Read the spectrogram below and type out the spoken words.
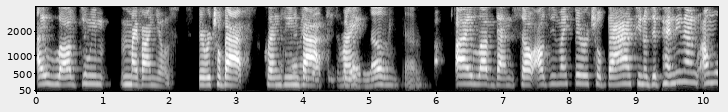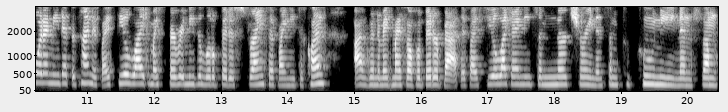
I love doing my baños, spiritual baths, cleansing baths, right? I love them. I love them. So I'll do my spiritual baths, you know, depending on, on what I need at the time. If I feel like my spirit needs a little bit of strength, if I need to cleanse, I'm going to make myself a bitter bath. If I feel like I need some nurturing and some cocooning and some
